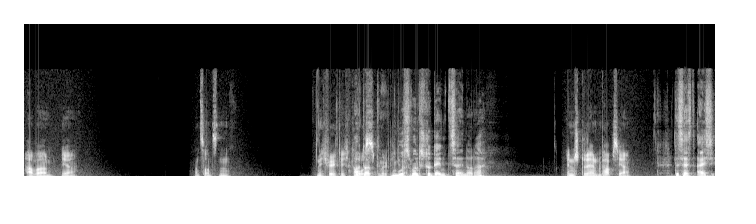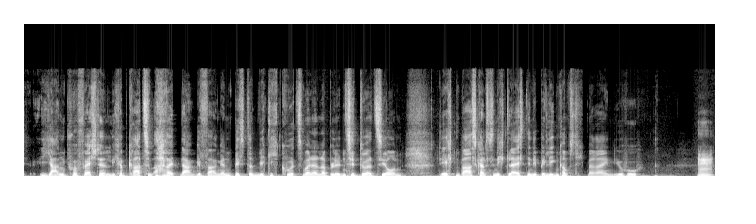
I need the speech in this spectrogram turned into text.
aber ja, ansonsten nicht wirklich Aber groß dort Möglichkeiten. muss man Student sein, oder? In Studentenpubs, ja. Das heißt, als Young Professional, ich habe gerade zum Arbeiten angefangen, bist dann wirklich kurz mal in einer blöden Situation. Die echten Bars kannst du nicht leisten, in die billigen kommst du nicht mehr rein. Juhu. Hm.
